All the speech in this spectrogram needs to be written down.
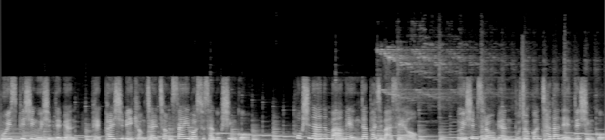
보이스피싱 의심되면 182 경찰청 사이버 수사국 신고. 혹시나 하는 마음에 응답하지 마세요. 의심스러우면 무조건 차단 앤드 신고.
